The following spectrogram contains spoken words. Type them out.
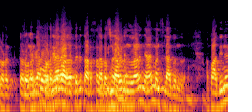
തുടങ്ങാൻ കോടതിയുടെ ഭാഗത്തൊരു തടസ്സം ഉണ്ടാവില്ല എന്നുള്ളതാണ് ഞാൻ മനസ്സിലാക്കുന്നത്. അപ്പൊ അതിന്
